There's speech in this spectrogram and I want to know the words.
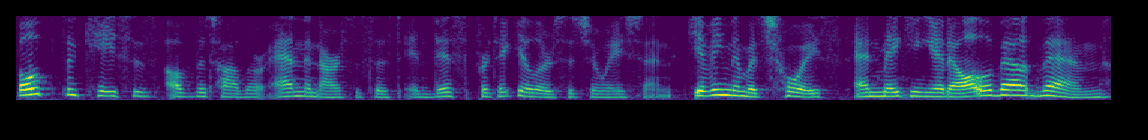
both the cases of the toddler and the narcissist in this particular situation, giving them a choice and making it all about them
